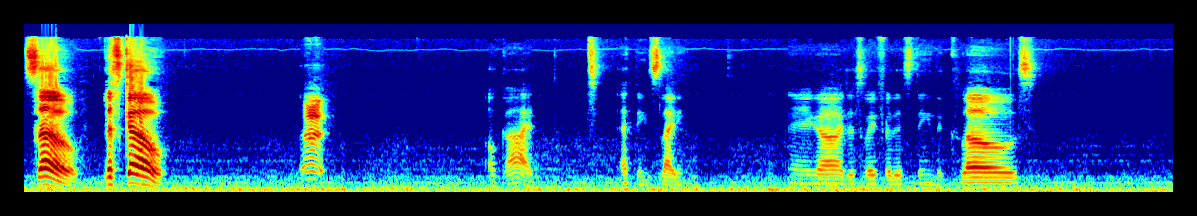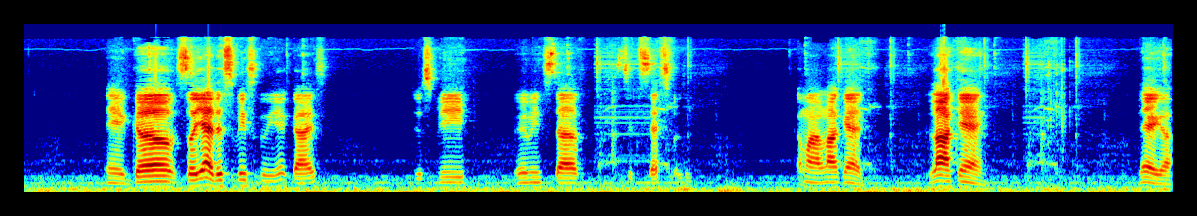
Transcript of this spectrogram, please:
So, let's go! Uh. Oh god. That thing's sliding. There you go, just wait for this thing to close. There you go. So yeah, this is basically it guys. Just me moving stuff successfully. Come on, lock in. Lock in. There you go.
